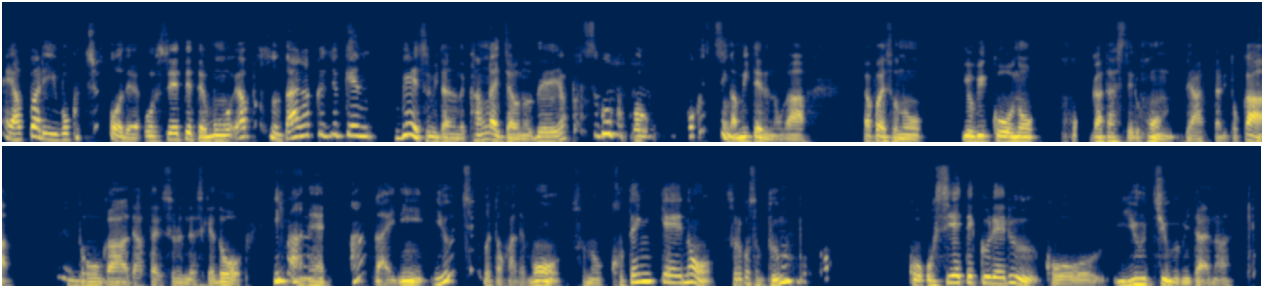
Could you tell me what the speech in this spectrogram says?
やっぱり僕、中高で教えてても、やっぱりその大学受験ベースみたいなので考えちゃうので、やっぱりすごくこう、うんうん。僕自身が見てるのが、やっぱりその予備校のほが出してる本であったりとか、うん。動画であったりするんですけど、今ね、案外に YouTube とかでも、その古典系の、それこそ文法をこう教えてくれる、こう、YouTube みたいな、結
